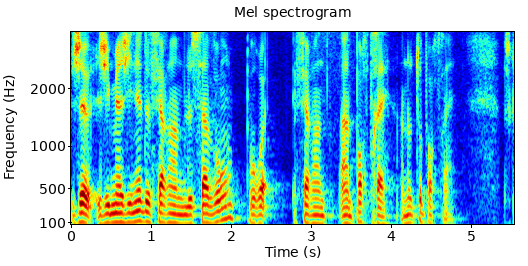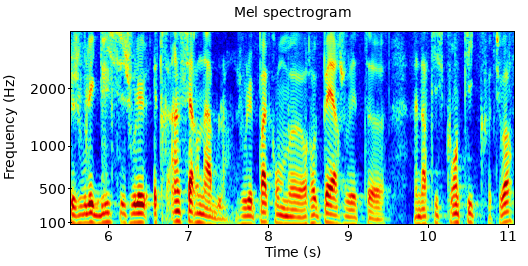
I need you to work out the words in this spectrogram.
je- j'imaginais de faire le savon pour faire un, portrait, un autoportrait. Parce que je voulais glisser, je voulais être incernable. Je voulais pas qu'on me repère, je voulais être euh, un artiste quantique, tu vois.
